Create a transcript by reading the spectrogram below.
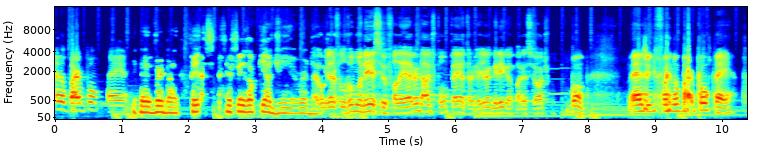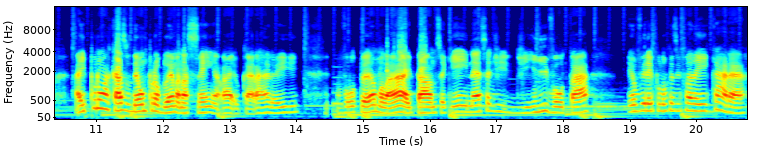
Era o Bar Pompeia. É verdade. Você fez a piadinha, é Aí o verdade. Rogério falou, vamos nesse. Eu falei, é verdade, Pompeia, tragédia grega, parece ótimo. Bom, né, a gente foi no Bar Pompeia. Aí, por um acaso, deu um problema na senha lá, e o caralho, aí voltamos lá e tal, não sei o que. E nessa de, de ir e voltar, eu virei pro Lucas e falei, cara,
